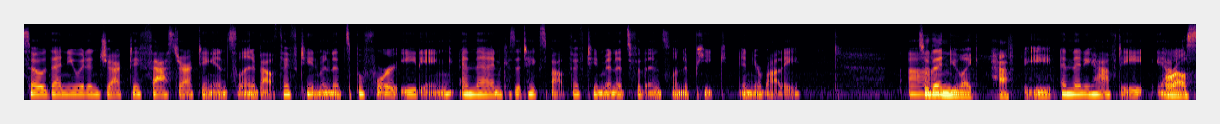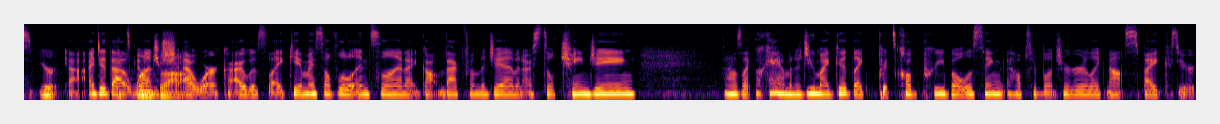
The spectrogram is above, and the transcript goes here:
so then you would inject a faster acting insulin about 15 minutes before eating, and then because it takes about 15 minutes for the insulin to peak in your body, so then um, you like have to eat, and then you have to eat, yeah. or else you're. Yeah, I did that at lunch drop. at work. I was like, gave myself a little insulin. I'd gotten back from the gym and I was still changing. And I was like, okay, I'm gonna do my good like it's called pre-bolusing. It helps your blood sugar like not spike because you're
